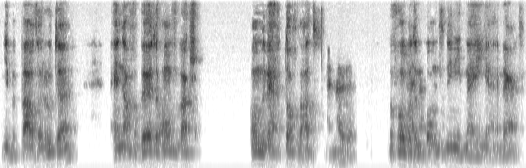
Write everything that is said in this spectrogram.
Je bepaalt een route en dan gebeurt er onverwachts onderweg toch wat. Bijvoorbeeld een pont die niet mee uh, werkt.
